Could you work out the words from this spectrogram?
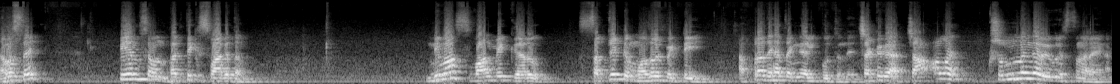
నమస్తే. పిఎం సెవెన్ భక్తికి స్వాగతం. నివాస్ వాల్మీకి గారు సబ్జెక్ట్ మొదలుపెట్టి అప్రదేహతంగా వెళ్ళిపోతుంది. చక్కగా చాలా క్షుణ్ణంగా వివరిస్తున్నారు ఆయన.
